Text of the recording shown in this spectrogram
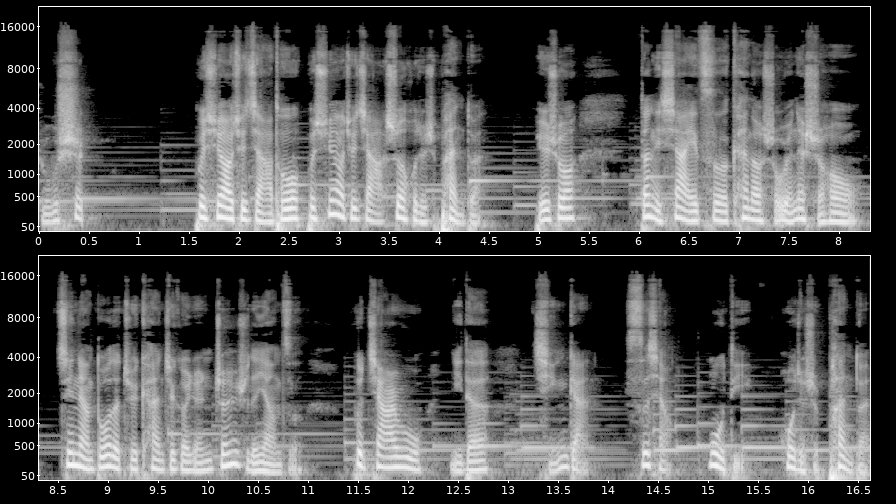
如是，不需要去假托，不需要去假设或者去判断。比如说，当你下一次看到熟人的时候，尽量多的去看这个人真实的样子。不加入你的情感、思想、目的或者是判断。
